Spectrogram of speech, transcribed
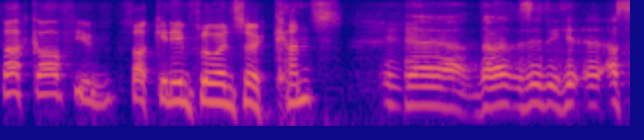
fuck off, you fucking influencer cunts. Ja, ja. Dan zit je, als,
